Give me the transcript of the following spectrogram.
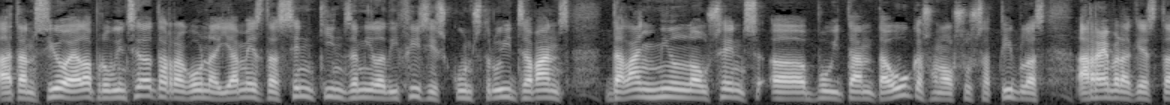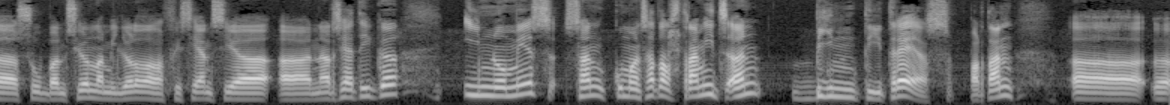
Atenció Atenció, eh, la província de Tarragona hi ha més de 115.000 edificis construïts abans de l'any 1981, que són els susceptibles a rebre aquesta subvenció en la millora de l'eficiència eh, energètica, i només s'han començat els tràmits en 23. Per tant, eh,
